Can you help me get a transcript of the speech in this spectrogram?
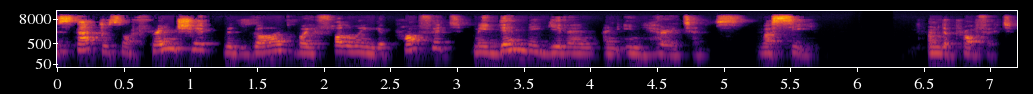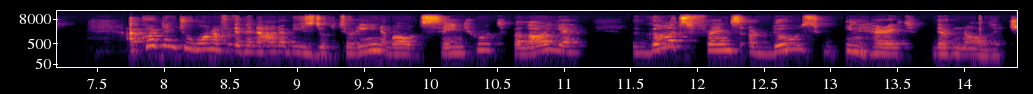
status of friendship with God by following the prophet may then be given an inheritance, wasi, from the prophet. According to one of Ibn Arabi's doctrine about sainthood, Walaya, God's friends are those who inherit their knowledge,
